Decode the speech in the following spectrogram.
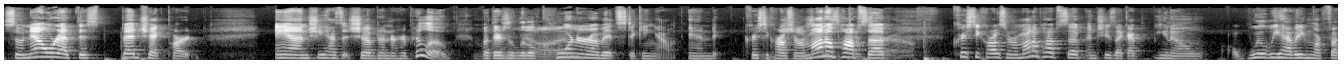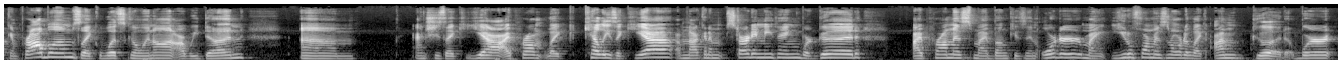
So now we're at this bed check part, and she has it shoved under her pillow, but there's a little God. corner of it sticking out, and Christy Carlson Romano pops up. Christy Carlson Romano pops up and she's like, I, you know, will we have any more fucking problems? Like, what's going on? Are we done? Um, and she's like, yeah, I prom. Like Kelly's like, yeah, I'm not gonna start anything. We're good. I promise. My bunk is in order. My uniform is in order. Like I'm good. We're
